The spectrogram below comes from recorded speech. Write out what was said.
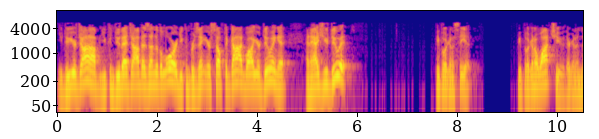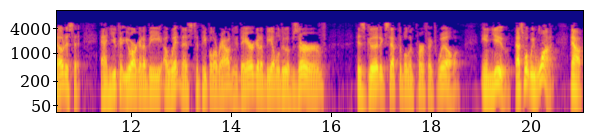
You do your job. You can do that job as unto the Lord. You can present yourself to God while you're doing it, and as you do it, people are going to see it. People are going to watch you. They're going to notice it, and you can, you are going to be a witness to people around you. They are going to be able to observe His good, acceptable, and perfect will in you. That's what we want. Now,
